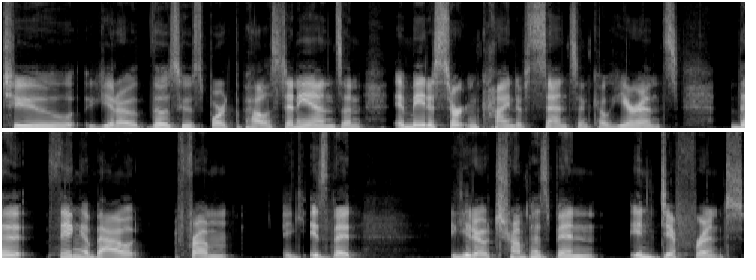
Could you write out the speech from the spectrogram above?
to, you know, those who support the Palestinians. And it made a certain kind of sense and coherence. The thing about from is that you know Trump has been indifferent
